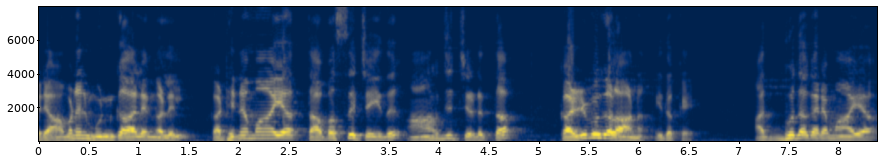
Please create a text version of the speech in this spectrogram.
രാവണൻ മുൻകാലങ്ങളിൽ കഠിനമായ തപസ് ചെയ്ത് ആർജിച്ചെടുത്ത കഴിവുകളാണ് ഇതൊക്കെ. അത്ഭുതകരമായ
